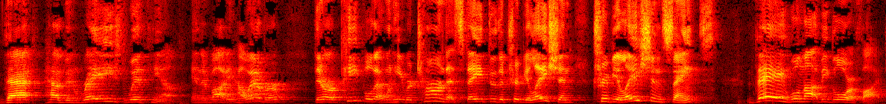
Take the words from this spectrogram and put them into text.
that have been raised with him in their body. However, there are people that when he returned that stayed through the tribulation, tribulation saints, they will not be glorified.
